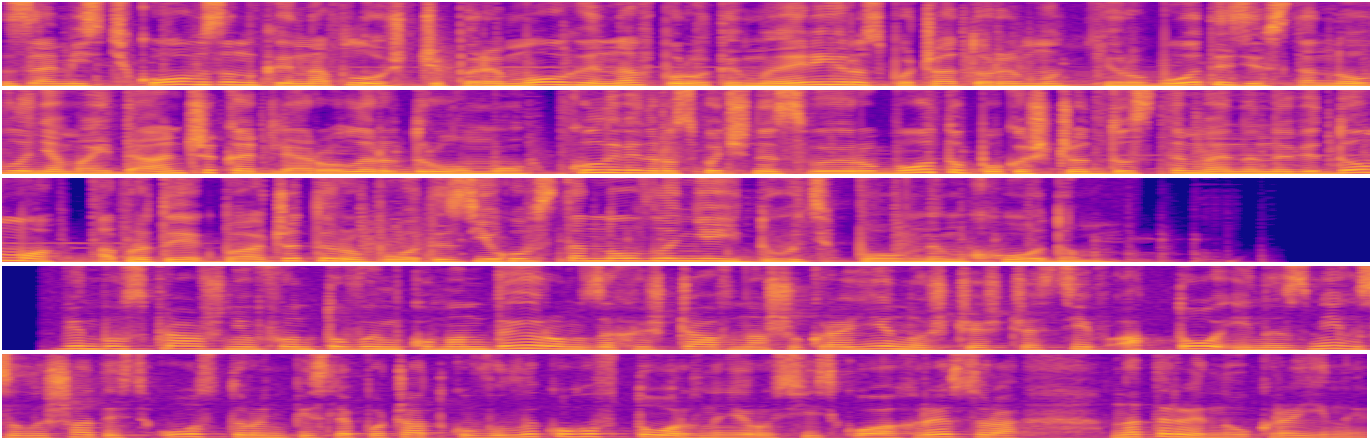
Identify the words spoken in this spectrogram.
Замість ковзанки на площі перемоги навпроти мерії розпочато ремонтні роботи зі встановлення майданчика для ролердрому. Коли він розпочне свою роботу, поки що достеменно невідомо. А проте, як бачите, роботи з його встановлення йдуть повним ходом. Він був справжнім фронтовим командиром, захищав нашу країну ще з часів АТО і не зміг залишатись осторонь після початку великого вторгнення російського агресора на терени України.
